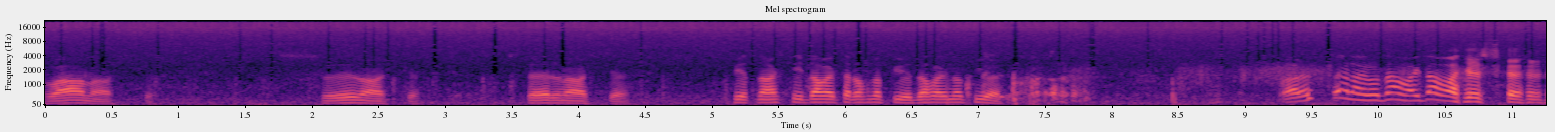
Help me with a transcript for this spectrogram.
dwanaście, trzynaście, czternaście, piętnaście i dawaj teraz na piłę, dawaj na piłę. Ale strzelaj, no dawaj, dawaj jeszcze.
